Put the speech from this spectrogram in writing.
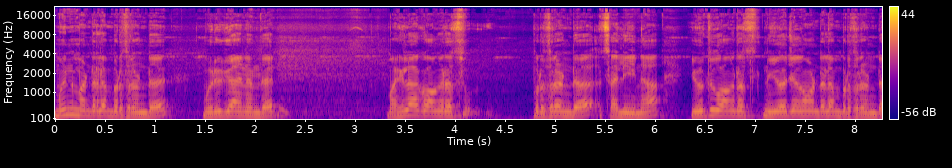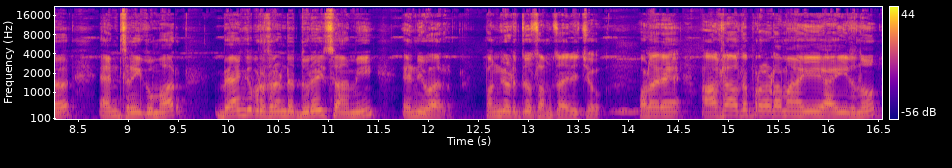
മുൻ മണ്ഡലം president Murukanandan Mahila Congress president Saleena youth Congress നിയോജക മണ്ഡലം president N Sreekumar bank president Duraiswamy എന്നിവർ. പങ്കെടുത്ത് സംസാരിച്ചു. വളരെ ആഹ്ലാദപ്രകടമായി ആയിരുന്നു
